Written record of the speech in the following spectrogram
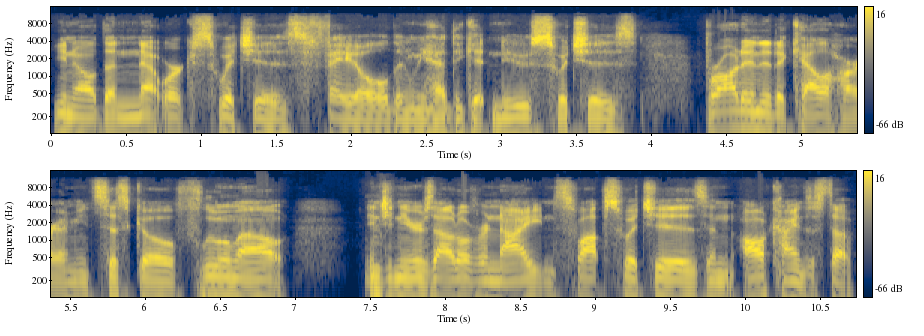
you know, the network switches failed and we had to get new switches brought into the Kalahari. I mean, Cisco flew them out, engineers out overnight and swap switches and all kinds of stuff.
